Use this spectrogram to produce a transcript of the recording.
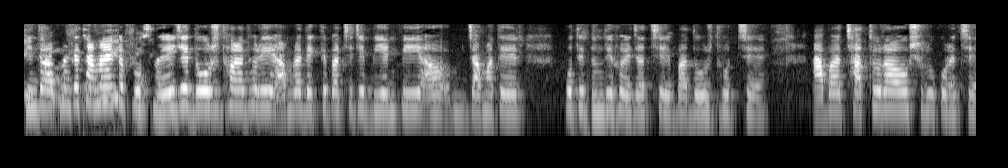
কিন্তু আপনার কাছে আমার একটা প্রশ্ন এই যে দোষ ধরাধরি আমরা দেখতে পাচ্ছি যে বিএনপি জামাতের প্রতিদ্বন্দ্বী হয়ে যাচ্ছে বা দোষ ধরছে আবার ছাত্ররাও শুরু করেছে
